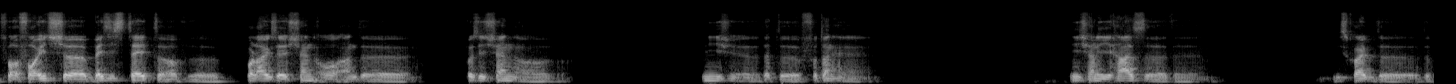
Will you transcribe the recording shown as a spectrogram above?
For, for each uh, basis state of the polarization or on the position of that the photon uh, initially has uh, the describe the, the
